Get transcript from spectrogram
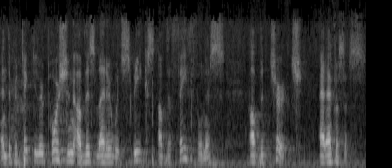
and the particular portion of this letter which speaks of the faithfulness of the church at Ephesus.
